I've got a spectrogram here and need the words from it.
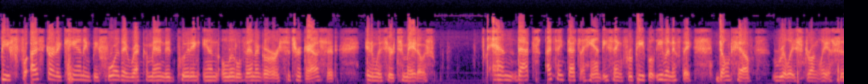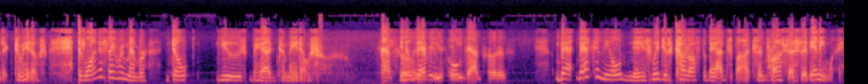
before I started canning before they recommended putting in a little vinegar or citric acid in with your tomatoes. And that's I think that's a handy thing for people even if they don't have really strongly acidic tomatoes. As long as they remember don't use bad tomatoes. Absolutely. You know, Never use any old, bad produce. Back back in the old days, we just cut off the bad spots and process it anyway.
